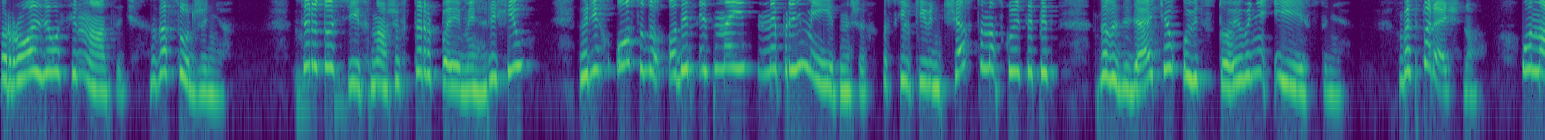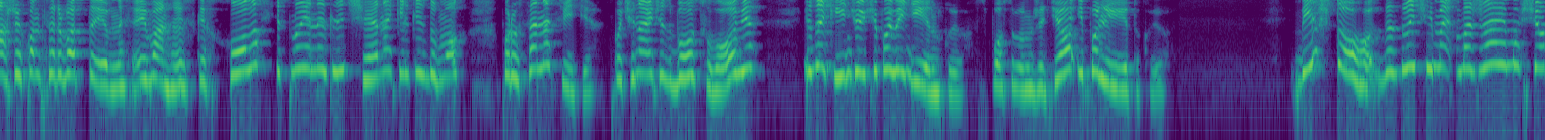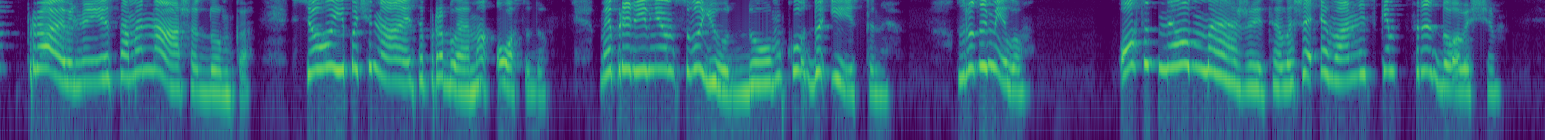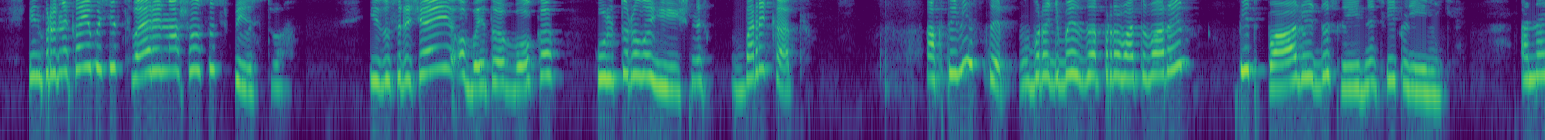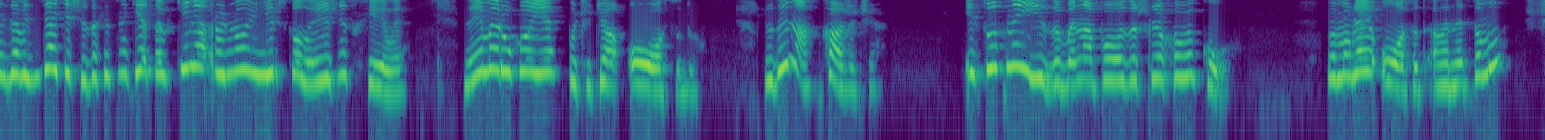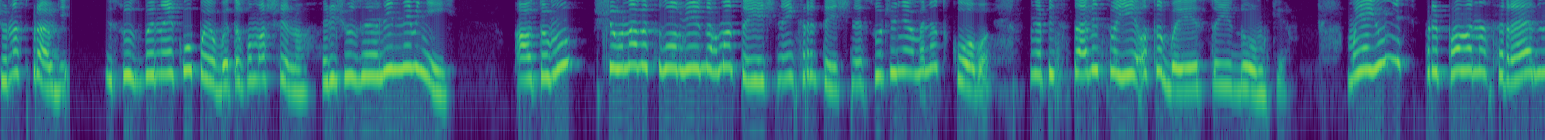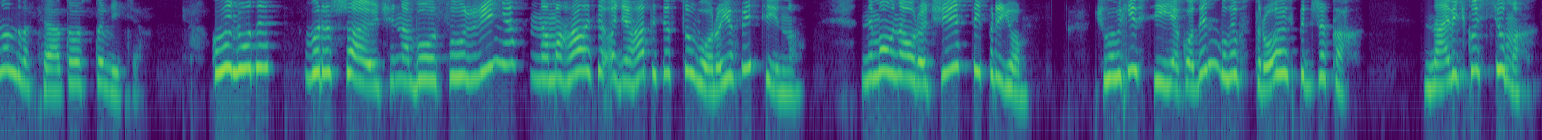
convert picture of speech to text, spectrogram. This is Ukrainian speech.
Розділ 17. Засудження. Серед усіх наших терпимих гріхів гріх осуду один із найнепримітніших, оскільки він часто маскується під завзяття у відстоюванні істини. Безперечно, у наших консервативних евангельських колах існує незлічена кількість думок про все на світі, починаючи з богослов'я і закінчуючи поведінкою, способом життя і політикою. Більш того, зазвичай ми вважаємо, що правильною є саме наша думка. З цього і починається проблема осуду. Ми прирівнюємо свою думку до істини. Зрозуміло, осуд не обмежується лише евангельським середовищем. Він проникає в усі сфери нашого суспільства і зустрічає обидва бока культурологічних барикад. Активісти боротьби за права тварин підпалюють дослідницькі клініки, а найзавзятіші захисники довкілля руйнують гірськолижні схили. Ними рухає почуття осуду. Людина, кажучи, Ісус не їздив би на позашляховику. Вимовляє осуд, але не тому, що насправді Ісус би не купив би таку машину. Річ взагалі не в ній, а тому, що вона висловлює догматичне і критичне судження винятково на підставі своєї особистої думки. Моя юність припала на середину ХХ століття, коли люди, вирушаючи на богослужіння, намагалися одягатися суворо й офіційно, немов на урочистий прийом. Чоловіки всі, як один, були в строгих піджаках, навіть костюмах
